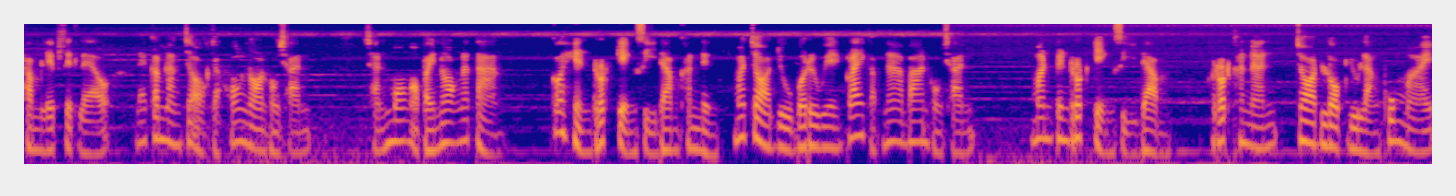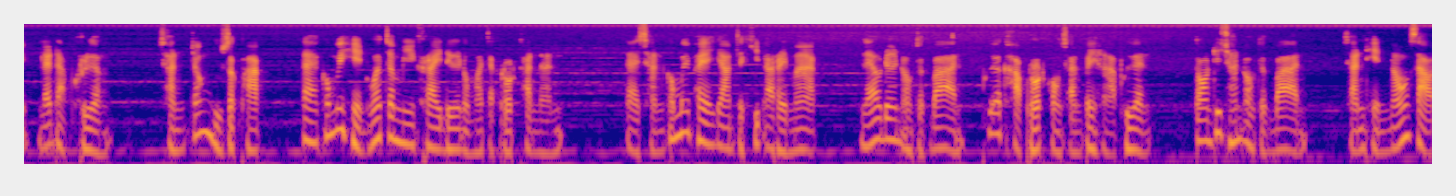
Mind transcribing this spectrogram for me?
ทำเล็บเสร็จแล้ว และกำลังจะออกจากห้องนอนของฉัน ฉันมองออกไปนอกหน้าต่าง ก็เห็นรถเก๋งสีดำคันหนึ่ง มาจอดอยู่บริเวณใกล้กับหน้าบ้านของฉัน มันเป็นรถเก๋งสีดำ รถคันนั้นจอดหลบอยู่หลังพุ่มไม้และดับเครื่อง ฉันจ้องอยู่สักพัก แต่ก็ไม่เห็นว่าจะมีใครเดินออกมาจากรถคันนั้น แต่ฉันก็ไม่พยายามจะคิดอะไรมาก แล้วเดินออกจากบ้านเพื่อขับรถของฉันไปหาเพื่อน ตอนที่ฉันออกจากบ้าน ฉันเห็นน้องสาว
